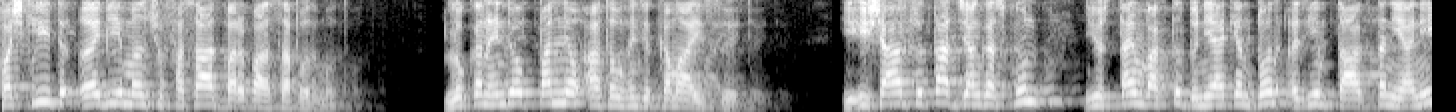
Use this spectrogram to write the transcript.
خشکی تو من فساد برپا سپودمت لکن ہندو پنو آتو ہند کمائی ست یہ اشار تر جنگس کن اس تم وقت دنیا کن دون عظیم طاقتن یعنی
